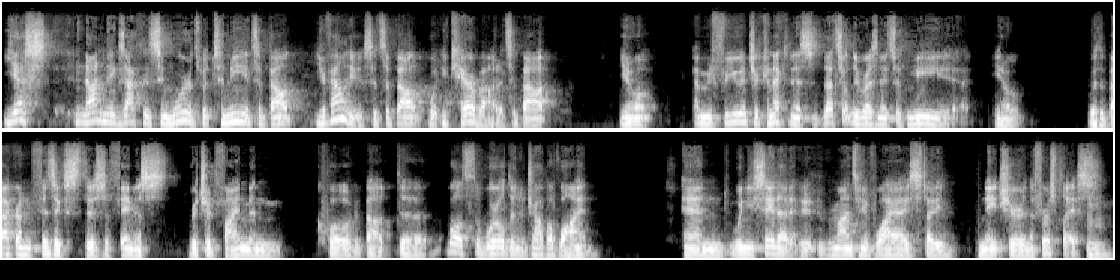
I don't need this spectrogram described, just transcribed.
Yes, not in exactly the same words, but to me, it's about your values. It's about what you care about. It's about, you know, I mean, for you, interconnectedness, that certainly resonates with me. You know, with a background in physics, there's a famous Richard Feynman quote about the well it's the world in a drop of wine. And when you say that it, reminds me of why i studied nature in the first place. Mm.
